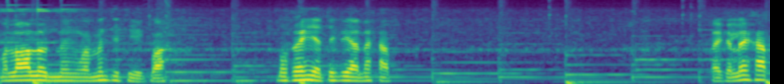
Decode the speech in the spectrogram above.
มารอหล่นมึงว่ามันสิถือกบ่บ่เคยเห็นจักเดือนนะครับ ไปกันเลยครับ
